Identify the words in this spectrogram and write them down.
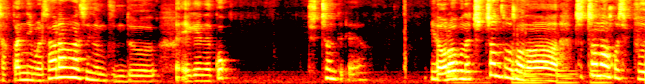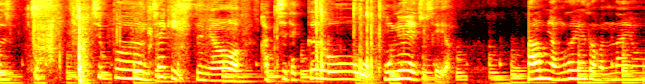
작가님을 사랑하시는 분들에게는 꼭 추천드려요. 여러분의 추천 도서나 추천하고 싶은, 싶은 책이 있으면 같이 댓글로 공유해 주세요. 다음 영상에서 만나요.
